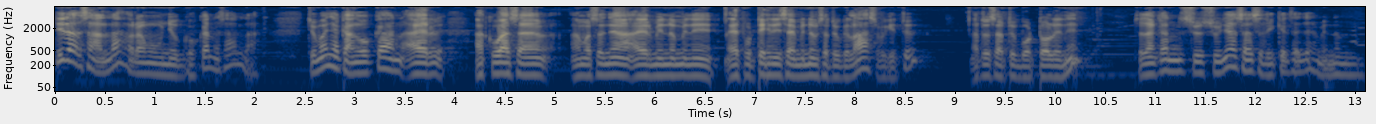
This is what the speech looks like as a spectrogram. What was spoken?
Tidak salah orang menyuguhkan salah. Cuma ya kanggukan air aqua saya ah, maksudnya air minum ini air putih ini saya minum satu gelas begitu atau satu botol ini. Sedangkan susunya saya sedikit saja minum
